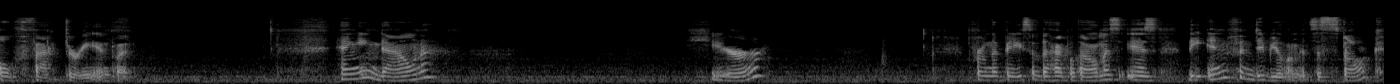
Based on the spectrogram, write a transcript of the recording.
Olfactory input. Hanging down here from the base of the hypothalamus is the infundibulum. It's a stalk,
